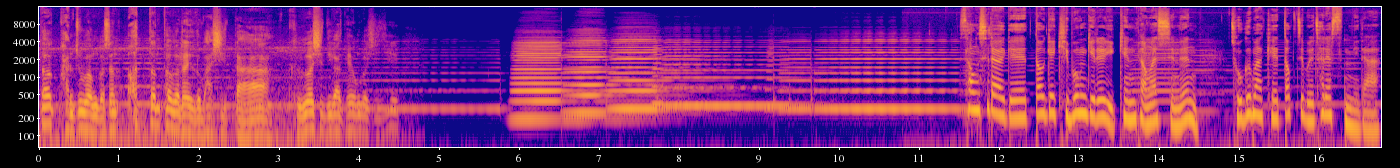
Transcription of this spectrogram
떡 반죽한 것은 어떤 떡을 해도 맛이 있다. 그것이 네가 배운 것이지. 성실하게 떡의 기본기를 익힌 병아 씨는 조그맣게 떡집을 차렸습니다.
